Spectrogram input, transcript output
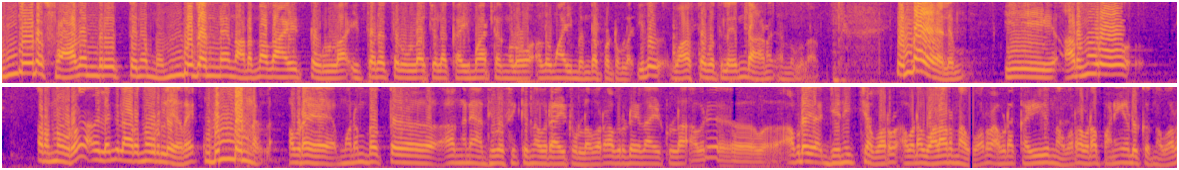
ഇന്ത്യയുടെ സ്വാതന്ത്ര്യത്തിന് മുമ്പ് തന്നെ നടന്നതായിട്ടുള്ള ഇത്തരത്തിലുള്ള ചില കൈമാറ്റങ്ങളോ അതുമായി ബന്ധപ്പെട്ടുള്ള ഇത് വാസ്തവത്തിൽ എന്താണ് എന്നുള്ളതാണ്. എന്തായാലും ഈ അറുന്നൂറ് അറുന്നൂറ് അല്ലെങ്കിൽ അറുന്നൂറിലേറെ കുടുംബങ്ങൾ. അവിടെ മുനമ്പത്ത് അങ്ങനെ അധിവസിക്കുന്നവരായിട്ടുള്ളവർ അവരുടേതായിട്ടുള്ള അവർ അവിടെ ജനിച്ചവർ അവിടെ വളർന്നവർ അവിടെ കഴിയുന്നവർ അവിടെ പണിയെടുക്കുന്നവർ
